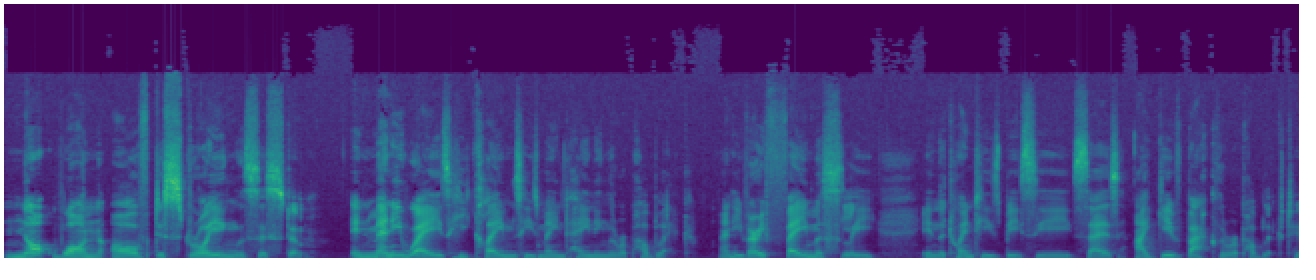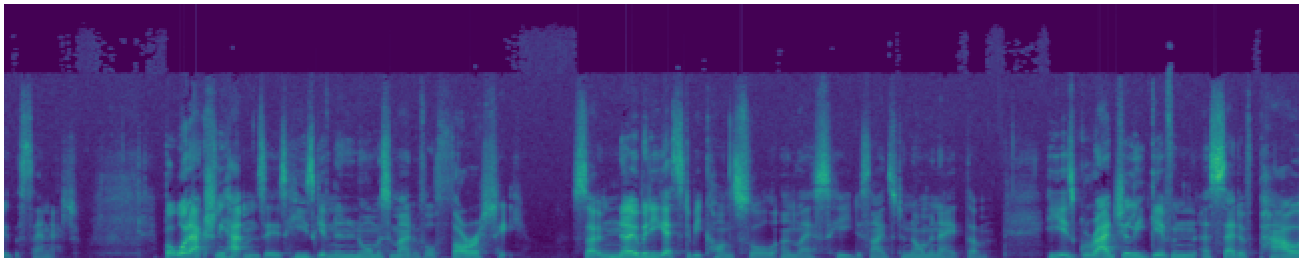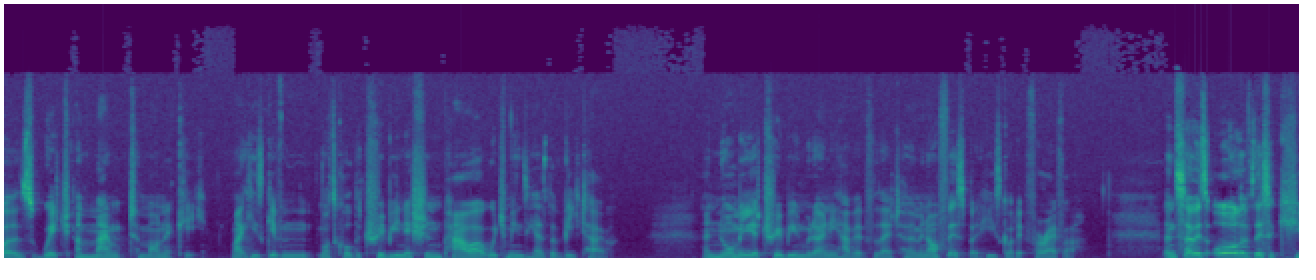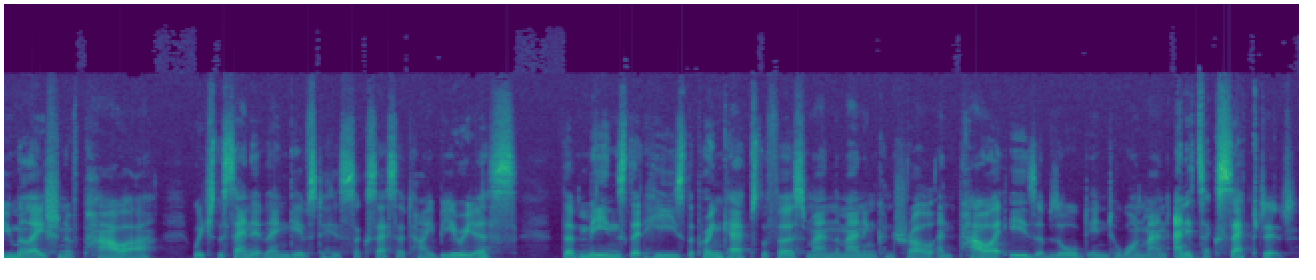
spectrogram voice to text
not one of destroying the system. In many ways, he claims he's maintaining the republic. And he very famously, in the 20s BC, says, I give back the republic to the Senate. But what actually happens is he's given an enormous amount of authority. So nobody gets to be consul unless he decides to nominate them. He is gradually given a set of powers which amount to monarchy. Like he's given what's called the tribunician power, which means he has the veto. And normally a tribune would only have it for their term in office, but he's got it forever. And so it's all of this accumulation of power, which the Senate then gives to his successor Tiberius, that means that he's the princeps, the first man, the man in control, and power is absorbed into one man, and it's accepted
